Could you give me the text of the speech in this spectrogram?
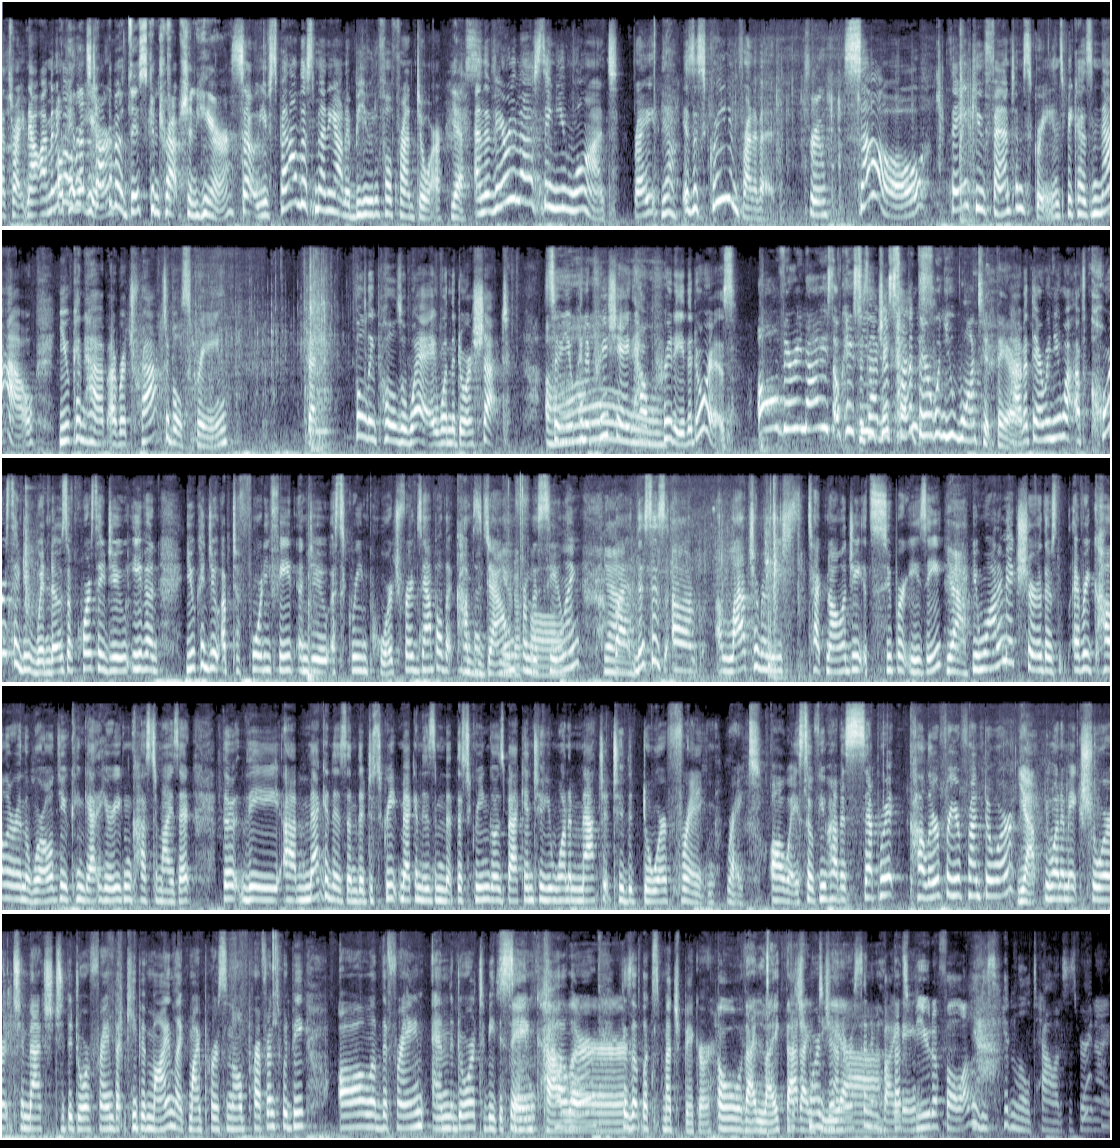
That's right. Now I'm going to go Okay, over let's here. talk about this contraption here. So you've spent all this money on a beautiful front door. Yes. And the very last thing you want, right? Yeah. Is a screen in front of it. True. So, thank you, Phantom Screens, because now you can have a retractable screen that fully pulls away when the door is shut. So you can appreciate how Oh. pretty the door is. Oh, very nice. So you that just have it there when you want it there. Have it there when you want. Of course, they do windows. Of course, they do even, you can do up to 40 feet and do a screen porch, for example, that comes that's down from the beautiful. ceiling. Yeah. But this is a, a latch and release technology. It's super easy. Yeah. You want to make sure there's every color in the world you can get here. You can customize it. The, the uh, mechanism, the discrete mechanism that the screen goes back into, you want to match it to the door frame. Right. Always. So if you have a separate color for your front door, Yeah. You want to make sure to match to the door frame, but keep in mind, like my personal preference would be all of the frame and the door to be the Same same, color because it looks much bigger. Oh, I like that Much more generous and inviting. That's beautiful. All of these hidden little talents is very nice.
